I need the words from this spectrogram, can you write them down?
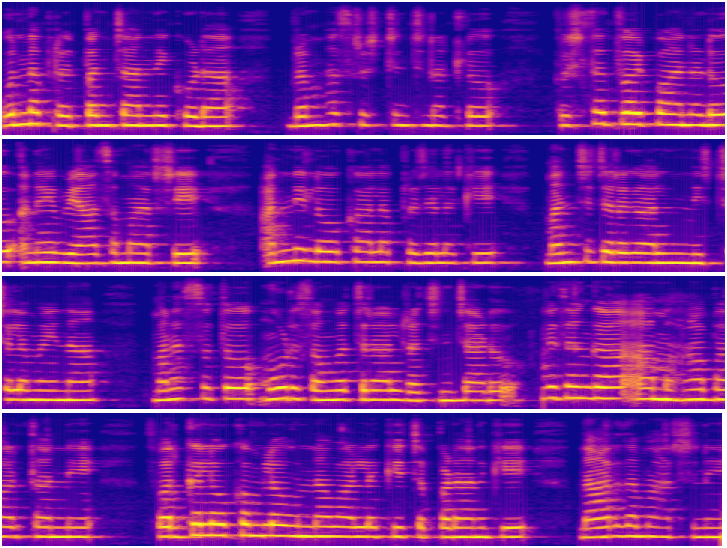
ఉన్న ప్రపంచాన్ని కూడా బ్రహ్మ సృష్టించినట్లు కృష్ణద్వైపాయనుడు అనే వ్యాసమహర్షి అన్ని లోకాల ప్రజలకి మంచి జరగాలని నిశ్చలమైన మనస్సుతో మూడు సంవత్సరాలు రచించాడు. ఆ విధంగా ఆ మహాభారతాన్ని స్వర్గలోకంలో ఉన్న వాళ్ళకి చెప్పడానికి నారద మహర్షిని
